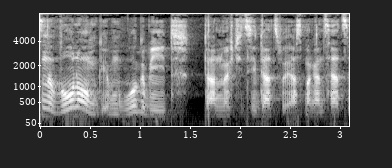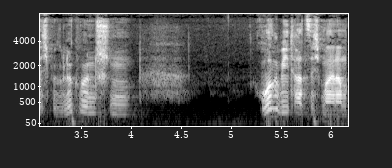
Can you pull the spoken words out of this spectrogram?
Eine Wohnung im Ruhrgebiet. Dann möchte ich Sie dazu erstmal ganz herzlich beglückwünschen. Ruhrgebiet hat sich meiner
